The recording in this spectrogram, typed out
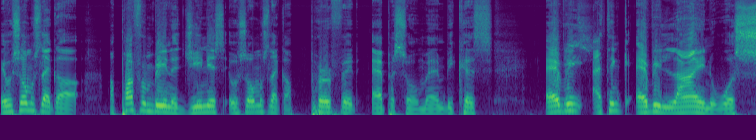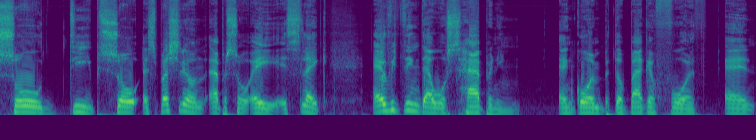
it was almost like a apart from being a genius, it was almost like a perfect episode, man. Because every Yes. I think every line was so deep, so especially on episode eight, it's like everything that was happening and going the back and forth and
